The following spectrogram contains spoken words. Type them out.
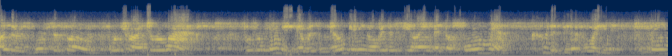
Others work the phone or try to relax. But for many, there was no getting over the feeling that the whole mess could have been avoided. Same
